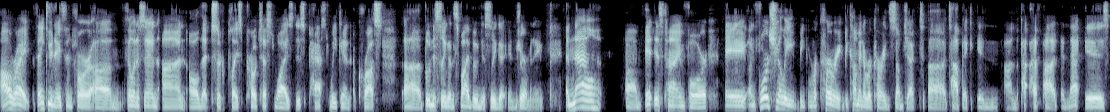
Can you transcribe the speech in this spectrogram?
All right. Thank you, Nathan, for um, filling us in on all that took place protest wise this past weekend across uh, Bundesliga and Zwei Bundesliga in Germany. And now um, it is time for a unfortunately be recurring becoming a recurring subject uh, topic in on the Hef Pod, and that is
